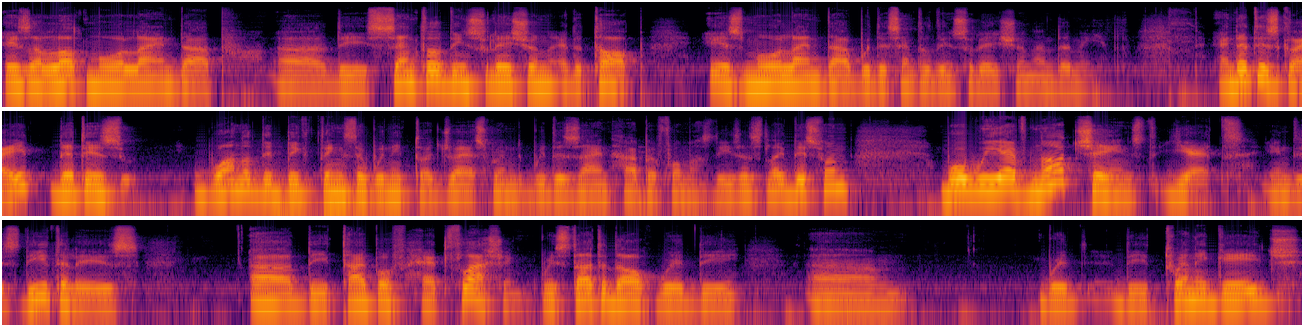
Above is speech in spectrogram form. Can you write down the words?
is a lot more lined up. Uh, the center of the insulation at the top is more lined up with the center of the insulation underneath. And that is great. That is one of the big things that we need to address when we design high performance details like this one. What we have not changed yet in this detail is uh, the type of head flashing. We started off with the um, with the 20 gauge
